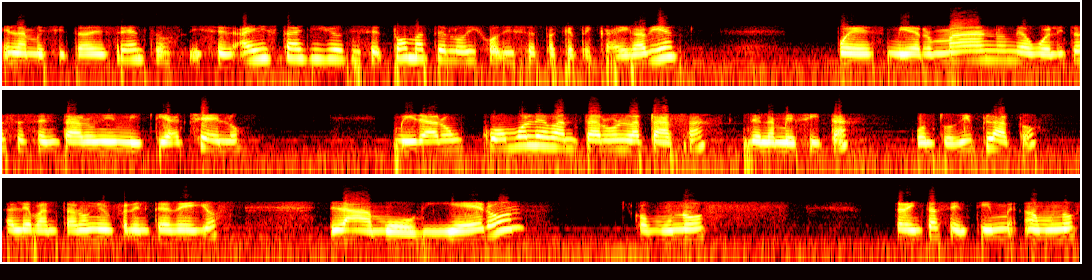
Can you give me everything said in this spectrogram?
en la mesita de centro. Dice, ahí está Gillo, dice, tómatelo hijo, dice, para que te caiga bien. Pues mi hermano y mi abuelita se sentaron y mi tía Chelo miraron cómo levantaron la taza de la mesita con todo y plato, la levantaron enfrente de ellos, la movieron como unos 30 centímetros, a unos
